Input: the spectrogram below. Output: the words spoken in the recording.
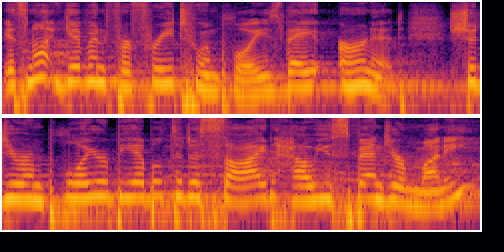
It's not given for free to employees, they earn it. Should your employer be able to decide how you spend your money?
